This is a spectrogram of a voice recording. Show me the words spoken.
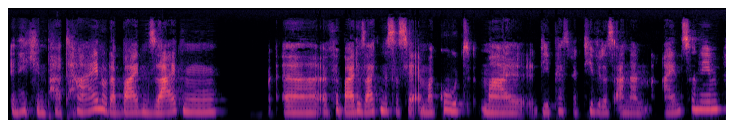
in Häkchen Parteien oder beiden Seiten, äh, für beide Seiten ist es ja immer gut, mal die Perspektive des anderen einzunehmen.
